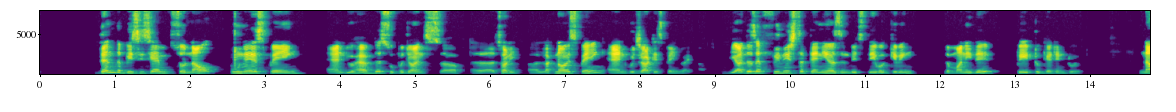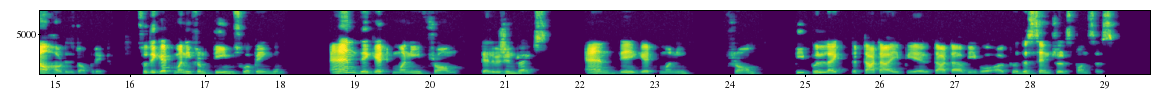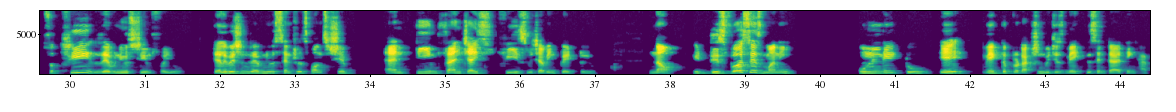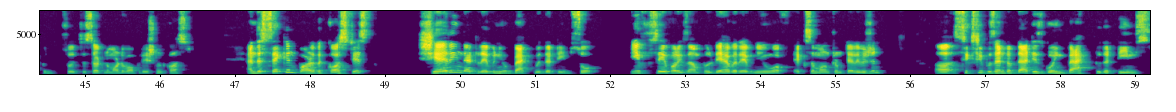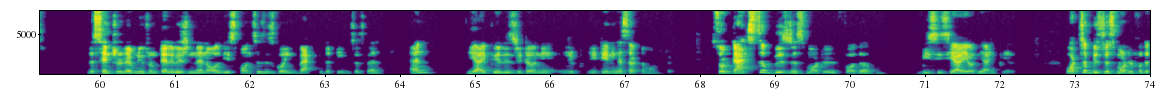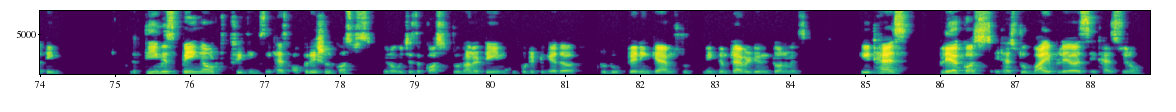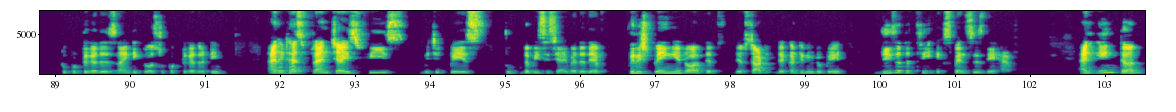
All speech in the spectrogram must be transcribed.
Then the BCCI, so now Pune is paying and you have the Super Giants, uh, uh, sorry, uh, Lucknow is paying and Gujarat is paying right now. The others have finished the 10 years in which they were giving the money they paid to get into it. Now, how does it operate? So they get money from teams who are paying them, and they get money from television rights, and they get money from people like the Tata IPL, Tata, Vivo, Arco, the central sponsors. So three revenue streams for you: television revenue, central sponsorship, and team franchise fees which are being paid to you. Now it disperses money only to a make the production, which is make this entire thing happen. So it's a certain amount of operational cost. And the second part of the cost is sharing that revenue back with the team. So if, say, for example, they have a revenue of X amount from television, uh, 60% of that is going back to the teams. The central revenue from television and all these sponsors is going back to the teams as well. And the IPL is returning, re- retaining a certain amount of it. So that's the business model for the BCCI or the IPL. What's a business model for the team? The team is paying out three things. It has operational costs, you know, which is the cost to run a team, to put it together, to do training camps, to make them travel during tournaments. It has player costs. It has to buy players. It has, you know, to put together is 90 crores to put together a team. And it has franchise fees, which it pays to the BCCI, whether they've finished paying it or they've, they've started, they continue to pay it. These are the three expenses they have. And in turn,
